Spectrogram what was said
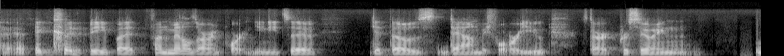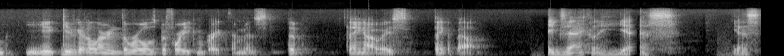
uh, it could be, but fundamentals are important. You need to get those down before you start pursuing. You, you've got to learn the rules before you can break them. Is the thing I always think about. Exactly. Yes. Yes.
